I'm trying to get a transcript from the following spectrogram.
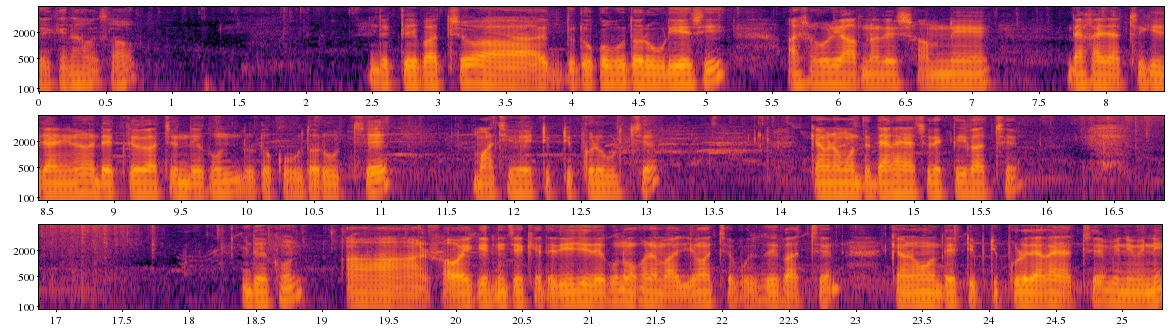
দেখে নাও সব। দেখতেই পাচ্ছ, আর দুটো কবুতর উড়িয়েছি। আশা করি আপনাদের সামনে দেখা যাচ্ছে, কি জানি না, দেখতে পাচ্ছেন, দেখুন, দুটো কবুতর উঠছে মাছি হয়ে টিপ টিপ করে উঠছে ক্যামেরার মধ্যে দেখা যাচ্ছে, দেখতেই পাচ্ছেন। দেখুন। আর সবাইকে নিচে খেতে দিয়েছি। দেখুন, ওখানে বাজি মারছে, বুঝতেই পাচ্ছেন। কেন মধ্যে টিপ টিপ করে দেখা যাচ্ছে, মিনি মিনি।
